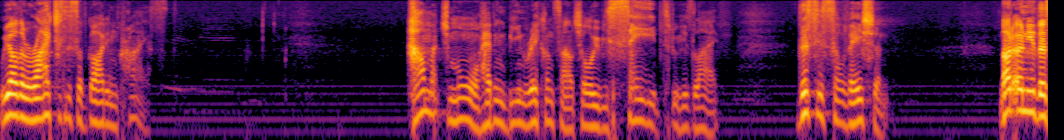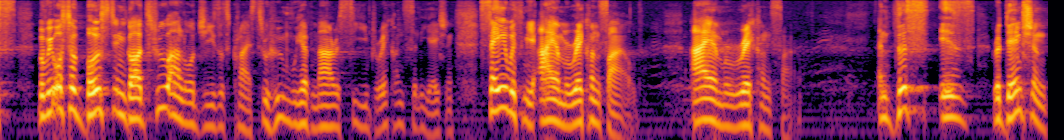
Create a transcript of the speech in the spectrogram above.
We are the righteousness of God in Christ. How much more, having been reconciled, shall we be saved through his life? This is salvation. Not only this, but we also boast in God through our Lord Jesus Christ, through whom we have now received reconciliation. Say with me, I am reconciled. I am reconciled. And this is redemption.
